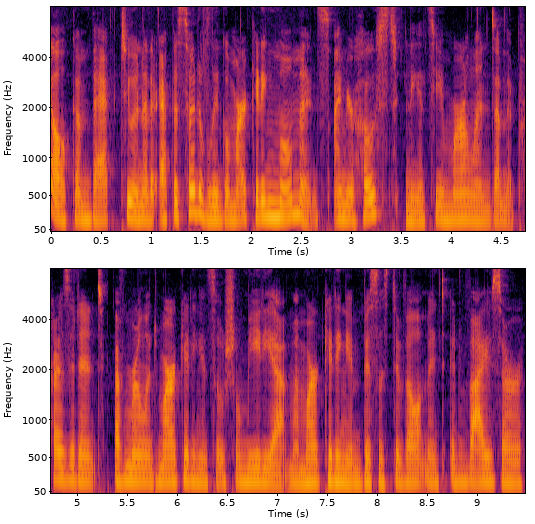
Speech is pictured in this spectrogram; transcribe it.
Welcome back to another episode of Legal Marketing Moments. I'm your host, Nancy Myrland. I'm the president of Myrland Marketing and Social Media. I'm a marketing and business development advisor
